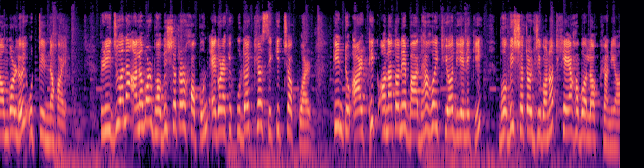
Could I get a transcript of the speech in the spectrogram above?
নম্বৰ লৈ উত্তীৰ্ণ হয়। ৰিজুৱানা আলমৰ ভৱিষ্যতৰ সপোন এগৰাকী সুদক্ষ চিকিৎসক হোৱাৰ। কিন্তু আৰ্থিক অনাটনে বাধা হৈ থিয় দিয়ে নেকি? ভৱিষ্যতৰ জীৱনত সেয়া হ'ব লক্ষণীয়।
